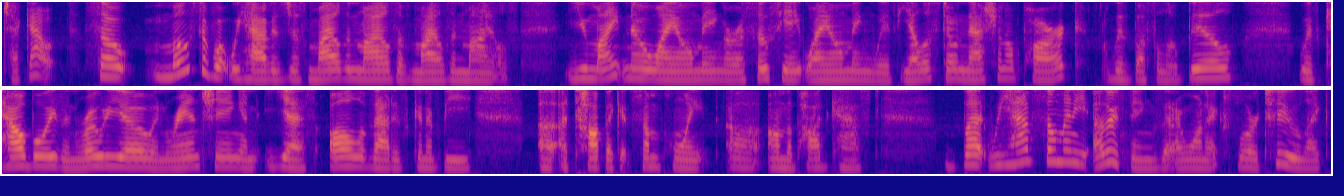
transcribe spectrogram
check out. So, most of what we have is just miles and miles of miles and miles. You might know Wyoming or associate Wyoming with Yellowstone National Park, with Buffalo Bill, with cowboys and rodeo and ranching. And yes, all of that is going to be a, a, topic at some point uh, on the podcast. But we have so many other things that I want to explore too, like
